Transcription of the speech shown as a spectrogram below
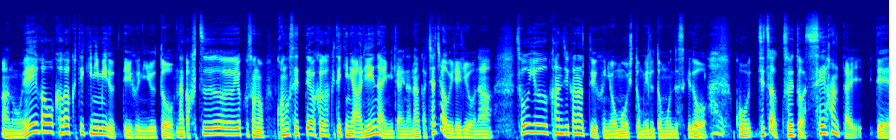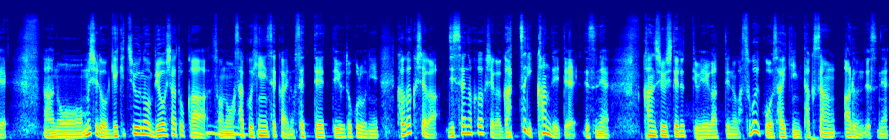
あの映画を科学的に見るっていうふうに言うとなんか普通よくそのこの設定は科学的にありえないみたいななんかちゃちゃを入れるようなそういう感じかなっていうふうに思う人もいると思うんですけど、はい、こう実はそれとは正反対であのむしろ劇中の描写とか、その作品世界の設定っていうところに科学者が実際の科学者ががっつり噛んでいてですね監修してるっていう映画っていうのがすごいこう最近たくさんあるんですね。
